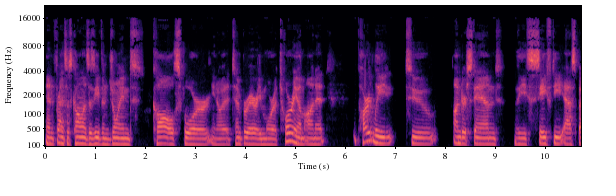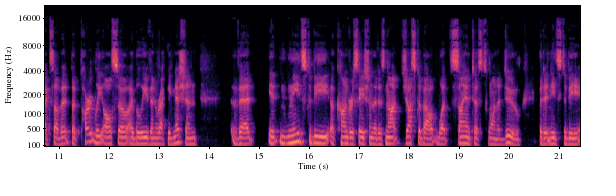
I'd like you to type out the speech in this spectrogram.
and Francis Collins has even joined calls for you know a temporary moratorium on it, partly to understand the safety aspects of it, but partly also, I believe, in recognition that it needs to be a conversation that is not just about what scientists want to do, but it needs to be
